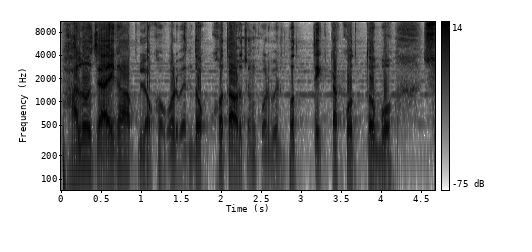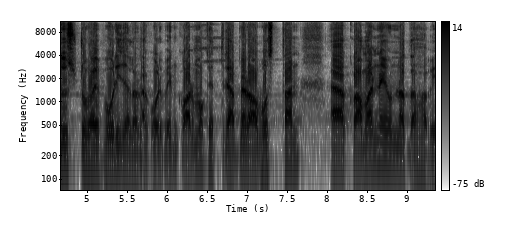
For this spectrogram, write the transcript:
ভালো জায়গা আপনি লক্ষ্য করবেন, দক্ষতা অর্জন করবেন, প্রত্যেকটা কর্তব্য সুষ্ঠুভাবে পরিচালনা করবেন। কর্মক্ষেত্রে আপনার অবস্থান ক্রমান্বয়ে উন্নত হবে।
